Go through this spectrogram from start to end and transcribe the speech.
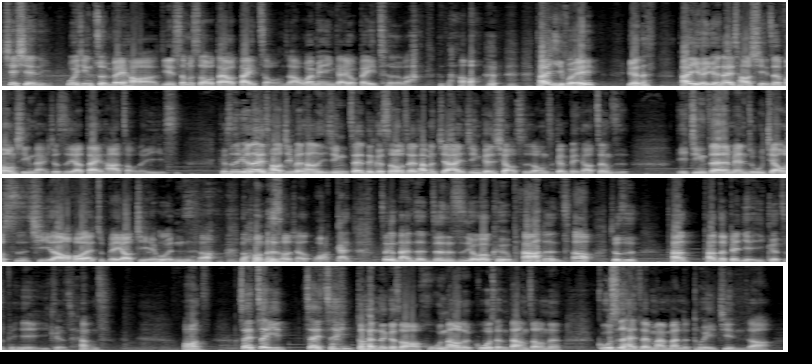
谢谢你，我已经准备好了，你什么时候带我带走？你知道外面应该有备车吧？然后他以为原他以为源赖朝写这封信来就是要带他走的意思，可是源赖朝基本上已经在那个时候，在他们家已经跟小池荣跟北条政子已经在那边如胶似漆，然后后来准备要结婚，你知道？然后那时候想，哇，干这个男人真的是有够可怕的，你知道？就是他他那边演一个，这边演一个这样子。哦，在这一在这一段那个什么胡闹的过程当中呢，故事还在慢慢的推进，你知道？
